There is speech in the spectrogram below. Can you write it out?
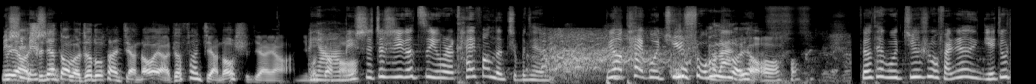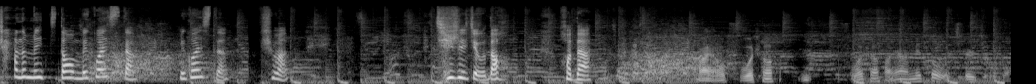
对呀。时间到了，这都算剪刀呀，这算剪刀时间呀。你哎呀，们干啥？没事，这是一个自由而开放的直播间，不要太过拘束，好吧？哎呀，不要太过拘束，反正也就差那么几刀，没关系的，没关系的，是吗？七十九刀，好的，妈呀，我俯卧撑，俯卧撑好像还没做过七十九个。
